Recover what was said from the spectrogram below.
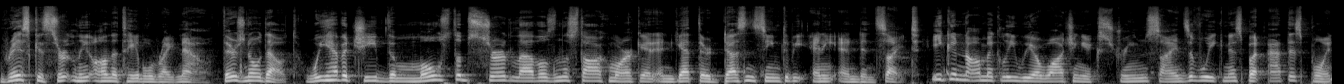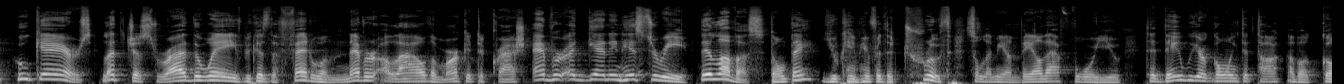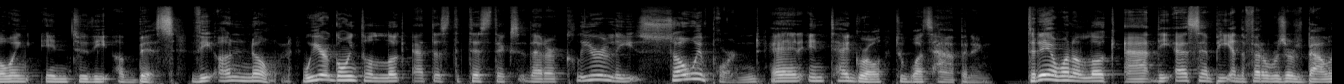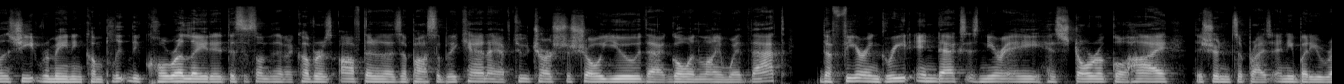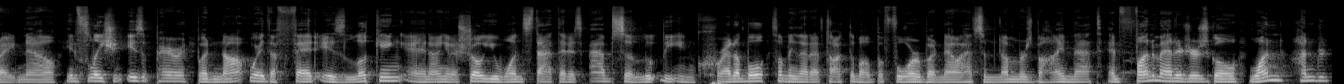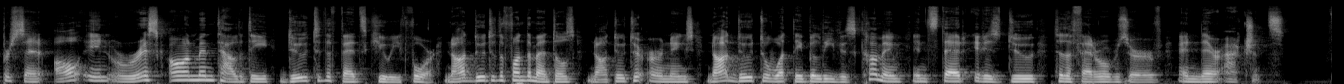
Risk is certainly on the table right now. There's no doubt. We have achieved the most absurd levels in the stock market, and yet there doesn't seem to be any end in sight. Economically, we are watching extreme signs of weakness, but at this point, who cares? Let's just ride the wave because the Fed will never allow the market to crash ever again in history. They love us, don't they? You came here for the truth, so let me unveil that for you. Today, we are going to talk about going into the abyss, the unknown. We are are going to look at the statistics that are clearly so important and integral to what's happening. Today I want to look at the S&P and the Federal Reserve's balance sheet remaining completely correlated. This is something that I cover as often as I possibly can. I have two charts to show you that go in line with that. The fear and greed index is near a historical high. This shouldn't surprise anybody right now. Inflation is apparent, but not where the Fed is looking. And I'm going to show you one stat that is absolutely incredible, something that I've talked about before, but now I have some numbers behind that. And fund managers go 100% all in risk on mentality due to the Fed's QE4, not due to the fundamentals, not due to earnings, not due to what they believe is coming. Instead, it is due to the Federal Reserve and their actions.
